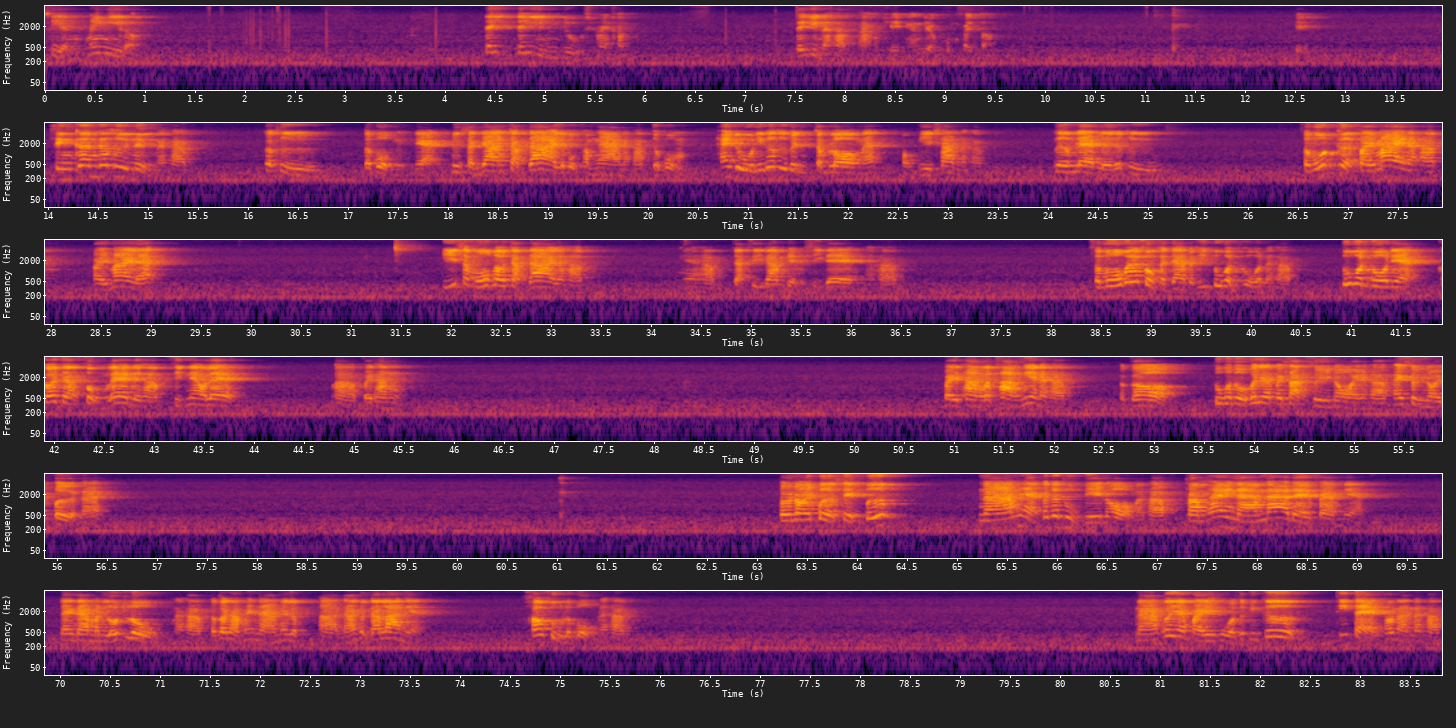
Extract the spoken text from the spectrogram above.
เสียงไม่มีหรอ ได้ได้ยินอยู่ใช่ไหมครับ ได้ยินนะครับ อะโอเค งั้นเดี๋ยวผมไปต่อโอเคซิงเกิลก็คือหนึ่งนะครับ ก็คือระบบเนี่ยหนึ่งสัญญาณจับได้ระบบทำงานนะครับเดี๋ยวผมให้ดูนี่ก็คือเป็นจำลองนะของ p ีชั่นนะครับ เริ่มแรกเลยก็คือ สมมุติเกิดไฟไหม้นะครับ ไฟไหม้แล้ว อีสโมกเราจับได้แล้วครับ เนี่ยครับ จากสีดำเปลี่ยนเป็นสีแดงนะครับสโมกก็จะส่งสัญญาณไปที่ตู้คอนโทรลนะครับ ตู้คอนโทรลเนี่ย ก็จะส่งแรกเลยครับสัญญาณแรก อ่า ไปทางไปทางระฆังเนี่ยนะครับ แล้วก็ตู้คอนโทรลก็จะไปสั่งซลินอยนะครับ ให้ซลินอยเปิดนะ โซลินอยเปิดเสร็จปุ๊บน้ำเนี่ยก็จะถูกเดนออกนะครับทำให้น้ำหน้าไดแฟมเนี่ยแรงดันมันลดลงนะครับ แล้วก็ทำให้น้ำในระอ่าน้ำจากด้านล่างเนี่ย เข้าสู่ระบบนะครับน้ำก็ยังไปหัวสปริงเกอร์ที่แตกเท่านั้นนะครับ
